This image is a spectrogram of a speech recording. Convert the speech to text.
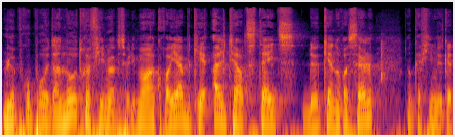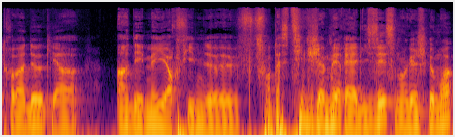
le propos d'un autre film absolument incroyable, qui est Altered States de Ken Russell. Donc, un film de 82 qui est un, des meilleurs films euh, fantastiques jamais réalisés, ça n'engage que moi.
